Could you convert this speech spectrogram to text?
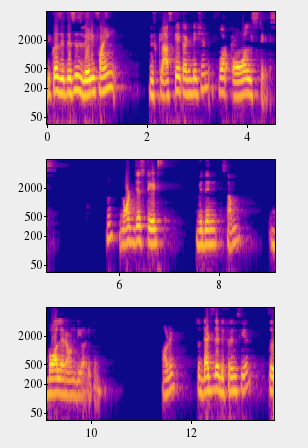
Because if this is verifying this class K condition for all states. Hmm? not just states within some ball around the origin. Alright. So, that is the difference here. So,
